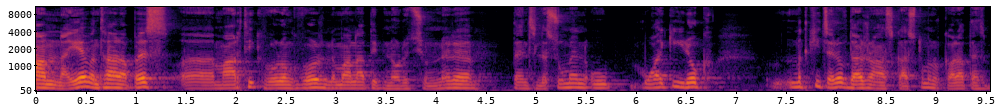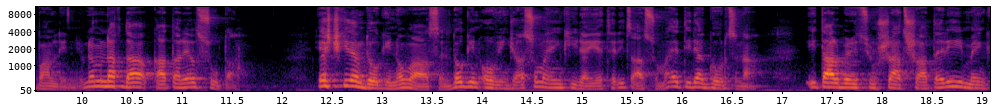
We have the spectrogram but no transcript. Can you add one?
Աննա եւ ընդհանրապես մարդիկ, որոնք որ նմանատիպ նորությունները տենց լսում են ու ուղղակի իրոք մտքի ծերով դաժան հասկացնում են որ կարա տենց բան լինի։ Ուրեմն նախ դա կատարյալ սուտ է։ Ես չգիտեմ դոգին ով է ասել։ Դոգին ով ինչ ասում է, ինքը իր եթերից ասում է, այդ իր գործն է։ Ի տարբերություն շատ շատերի մենք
